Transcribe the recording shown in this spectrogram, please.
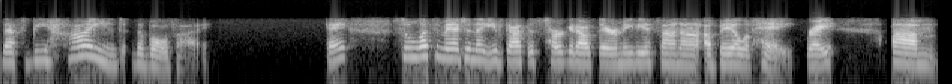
that's behind the bullseye. Okay, so let's imagine that you've got this target out there. Maybe it's on a, a bale of hay, right? Um,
